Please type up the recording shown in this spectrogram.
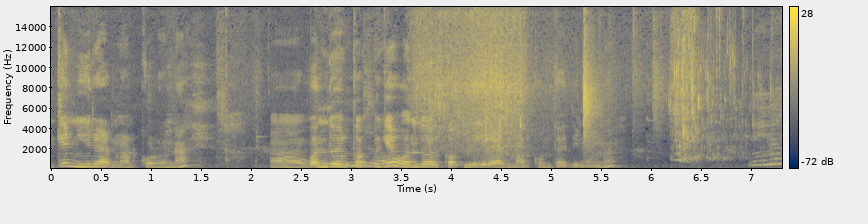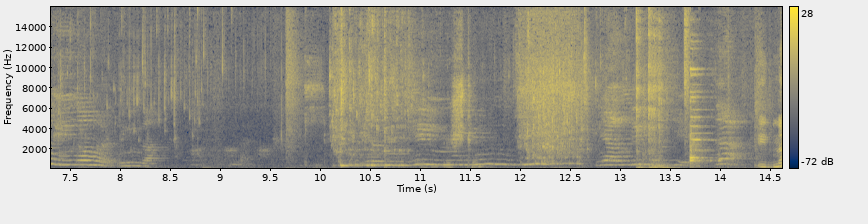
ಇದಕ್ಕೆ ನೀರು ಆ್ಯಡ್ ಮಾಡ್ಕೊಳ್ಳೋಣ. ಒಂದೂವರೆ ಕಪ್ಪಿಗೆ ಒಂದೂವರೆ ಕಪ್ ನೀರು ಆ್ಯಡ್ ಮಾಡ್ಕೊತಾ ಇದ್ದೀನಿ ನಾನು. ಎಷ್ಟು ಇದನ್ನ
